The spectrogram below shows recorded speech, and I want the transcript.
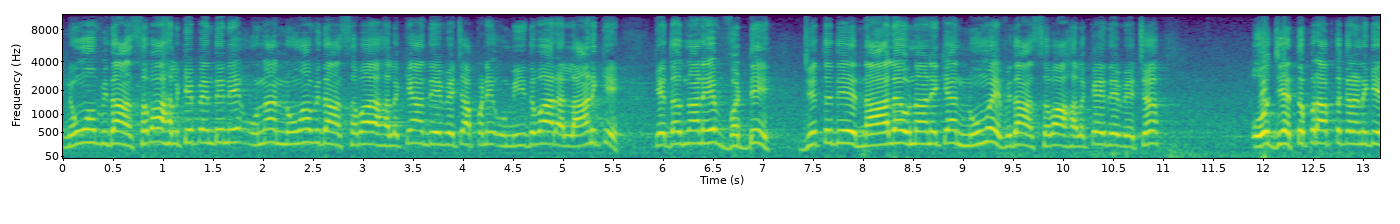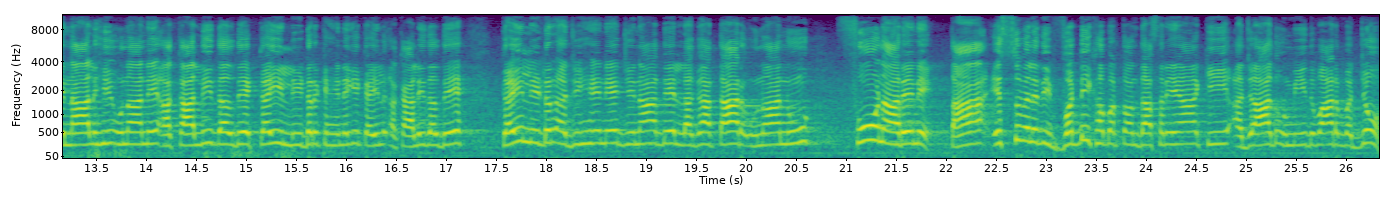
ਨੌਵਾਂ ਵਿਧਾਨ ਸਭਾ ਹਲਕੇ ਪੈਂਦੇ ਨੇ ਉਹਨਾਂ ਨੌਵਾਂ ਵਿਧਾਨ ਸਭਾ ਹਲਕਿਆਂ ਦੇ ਵਿੱਚ ਆਪਣੇ ਉਮੀਦਵਾਰ ਐਲਾਨ ਕੇ ਕਿ ਉਹਨਾਂ ਨੇ ਵੱਡੇ ਜਿੱਤ ਦੇ ਨਾਲ ਉਹਨਾਂ ਨੇ ਕਿਹਾ ਨੌਵੇਂ ਵਿਧਾਨ ਸਭਾ ਹਲਕੇ ਦੇ ਵਿੱਚ ਉਹ ਜਿੱਤ ਪ੍ਰਾਪਤ ਕਰਨਗੇ। ਨਾਲ ਹੀ ਉਹਨਾਂ ਨੇ ਅਕਾਲੀ ਦਲ ਦੇ ਕਈ ਲੀਡਰ ਕਹੇ ਨੇ ਕਿ ਕਈ ਅਕਾਲੀ ਦਲ ਦੇ ਕਈ ਲੀਡਰ ਅਜਿਹੇ ਨੇ ਜਿਨ੍ਹਾਂ ਦੇ ਲਗਾਤਾਰ ਉਹਨਾਂ ਨੂੰ ਫੋਨ ਆ ਰਹੇ ਨੇ। ਤਾਂ ਇਸ ਵੇਲੇ ਦੀ ਵੱਡੀ ਖਬਰ ਤੁਹਾਨੂੰ ਦੱਸ ਰਹੇ ਹਾਂ ਕਿ ਆਜ਼ਾਦ ਉਮੀਦਵਾਰ ਵਜੋਂ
